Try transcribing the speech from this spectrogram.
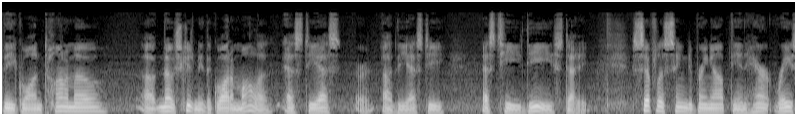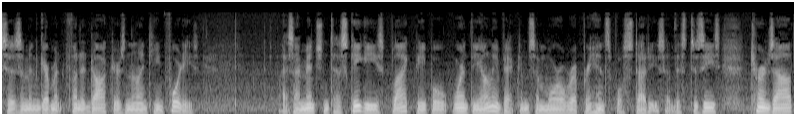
The Guantanamo, uh, no, excuse me, the Guatemala SDS, or uh, the SD, STD study, syphilis seemed to bring out the inherent racism in government funded doctors in the 1940s. As I mentioned, Tuskegee's black people weren't the only victims of moral reprehensible studies of this disease. Turns out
